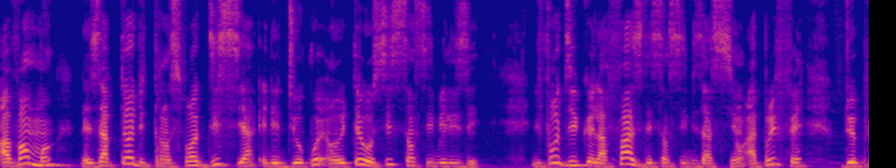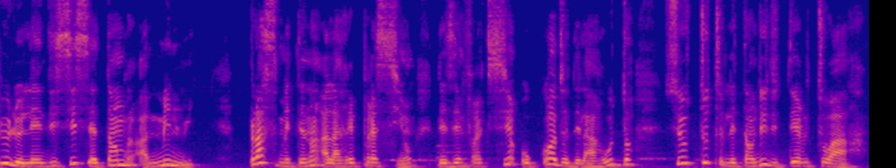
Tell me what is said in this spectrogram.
Avant moi, les acteurs du transport d'Issia et de Dioko ont été aussi sensibilisés. Il faut dire que la phase de sensibilisation a pris fin depuis le lundi 6 septembre à minuit. Place maintenant à la répression des infractions au code de la route sur toute l'étendue du territoire.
